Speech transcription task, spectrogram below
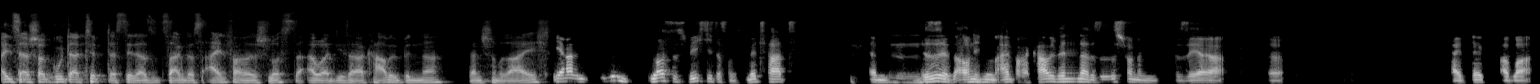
ist ja schon ein guter Tipp, dass dir da sozusagen das einfache Schloss oder dieser Kabelbinder dann schon reicht. Ja, Schloss ist wichtig, dass man es mit hat. Ähm, mhm. Das ist jetzt auch nicht nur ein einfacher Kabelbinder, das ist schon ein sehr äh, Hightech, aber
